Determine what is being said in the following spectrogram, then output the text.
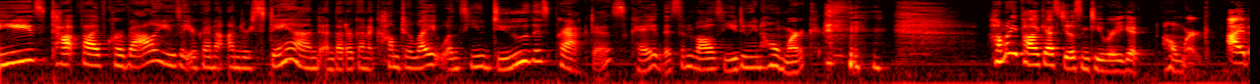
these top five core values that you're going to understand and that are going to come to light once you do this practice, okay, this involves you doing homework. how many podcasts do you listen to where you get homework? I,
